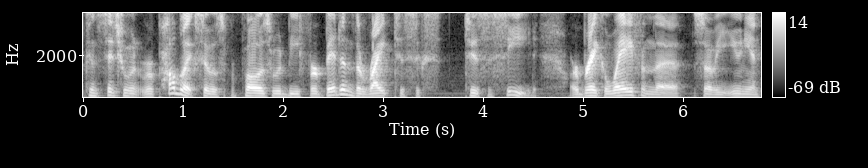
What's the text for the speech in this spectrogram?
constituent republics, it was proposed, would be forbidden the right to, to secede or break away from the Soviet Union,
